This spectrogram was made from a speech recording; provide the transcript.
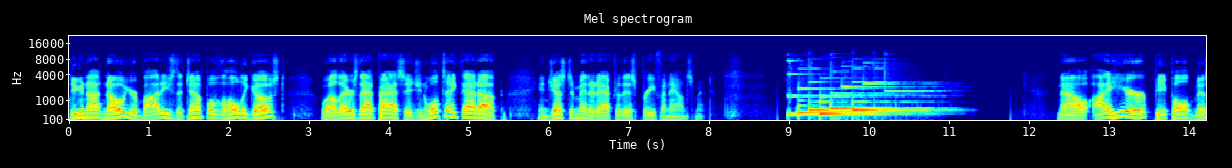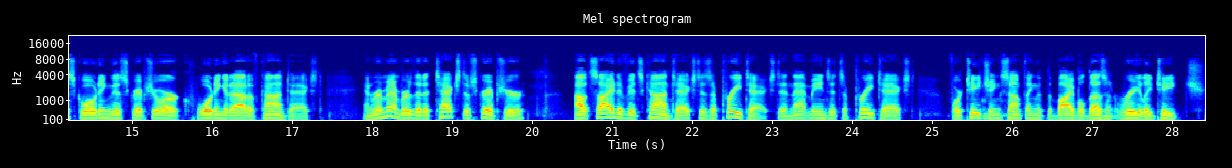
Do you not know your body's the temple of the Holy Ghost? Well, there's that passage, and we'll take that up in just a minute after this brief announcement. Now, I hear people misquoting this scripture or quoting it out of context, and remember that a text of scripture outside of its context is a pretext, and that means it's a pretext for teaching something that the Bible doesn't really teach.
